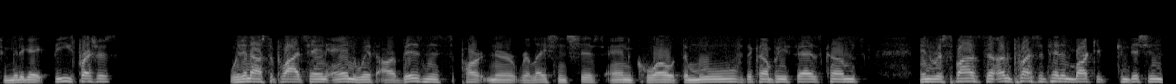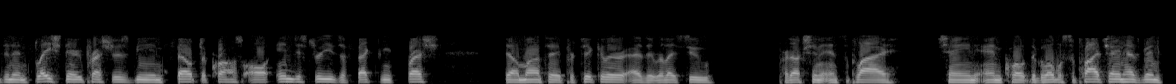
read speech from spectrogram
to mitigate these pressures within our supply chain and with our business partner relationships, end quote. The move, the company says, comes in response to unprecedented market conditions and inflationary pressures being felt across all industries affecting Fresh Del Monte, particular as it relates to production and supply chain, end quote. The global supply chain has been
